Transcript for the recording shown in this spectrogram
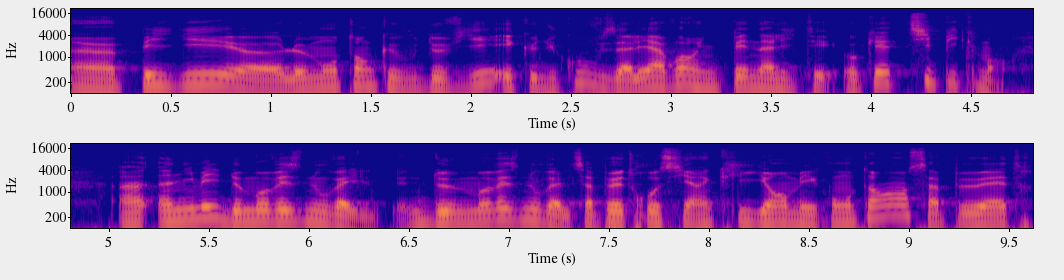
euh, payer euh, le montant que vous deviez et que du coup vous allez avoir une pénalité. Ok, typiquement un, email de mauvaise nouvelle. Ça peut être aussi un client mécontent, ça peut être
